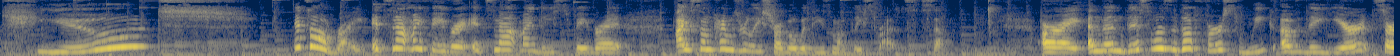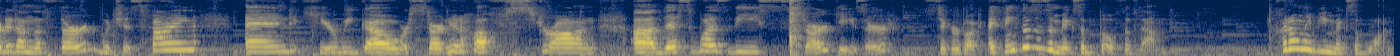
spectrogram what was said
cute. It's all right. It's not my favorite. It's not my least favorite. I sometimes really struggle with these monthly spreads, so. All right, and then this was the first week of the year. It started on the 3rd, which is fine. And here we go. We're starting it off strong. Uh, this was the Stargazer sticker book. I think this is a mix of both of them. Could only be mix of one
